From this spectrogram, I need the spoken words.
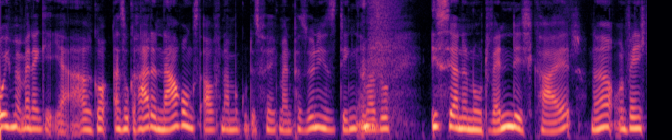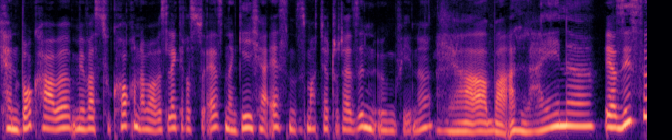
wo ich mir immer denke, ja, also gerade Nahrungsaufnahme, gut, ist vielleicht mein persönliches Ding, aber so ist ja eine Notwendigkeit. Ne? Und wenn ich keinen Bock habe, mir was zu kochen, aber was Leckeres zu essen, dann gehe ich ja essen. Das macht ja total Sinn irgendwie. Ne? Ja, aber alleine. Ja, siehst du?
